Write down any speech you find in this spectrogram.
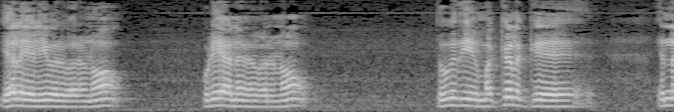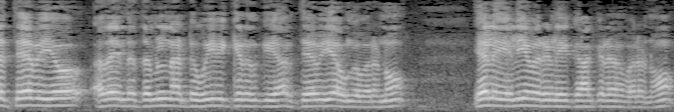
ஏழை எளியவர் வரணும் குடியானவன் வரணும். தொகுதி மக்களுக்கு என்ன தேவையோ அதை இந்த தமிழ்நாட்டை உய்விக்கிறதுக்கு யார் தேவையோ அவங்க வரணும். ஏழை எளியவர்களை காக்கிறவன் வரணும்.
